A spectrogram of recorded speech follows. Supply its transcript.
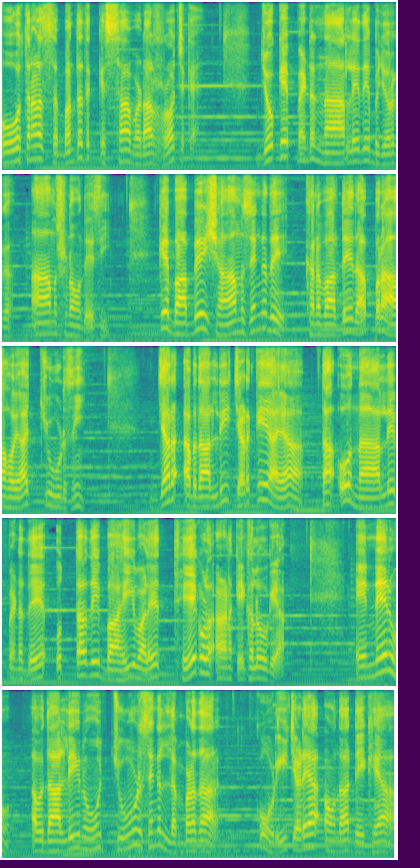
ਉਸ ਨਾਲ ਸੰਬੰਧਿਤ ਕਿੱਸਾ ਬੜਾ ਰੋਚਕ ਹੈ, ਜੋ ਕਿ ਪਿੰਡ ਨਾਰਲੇ ਦੇ ਬਜ਼ੁਰਗ ਆਮ ਸੁਣਾਉਂਦੇ ਸੀ ਕਿ ਬਾਬੇ ਸ਼ਾਮ ਸਿੰਘ ਦੇ ਖਨਵਾਦੇ ਦਾ ਭਰਾ ਹੋਇਆ ਚੂੜ ਸੀ। ਜਦ ਅਬਦਾਲੀ ਚੜ ਕੇ ਆਇਆ, ਤਾਂ ਉਹ ਨਾਰਲੇ ਪਿੰਡ ਦੇ ਉੱਤਰ ਦੀ ਬਾਹੀ ਵਾਲੇ ਥੇ ਕੋਲ ਆਣ ਕੇ ਖਲੋ ਗਿਆ। ਇੰਨੇ ਨੂੰ ਅਬਦਾਲੀ ਨੂੰ ਚੂੜ ਸਿੰਘ ਲੰਬੜਦਾਰ ਘੋੜੀ ਚੜਿਆ ਆਉਂਦਾ ਦੇਖਿਆ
